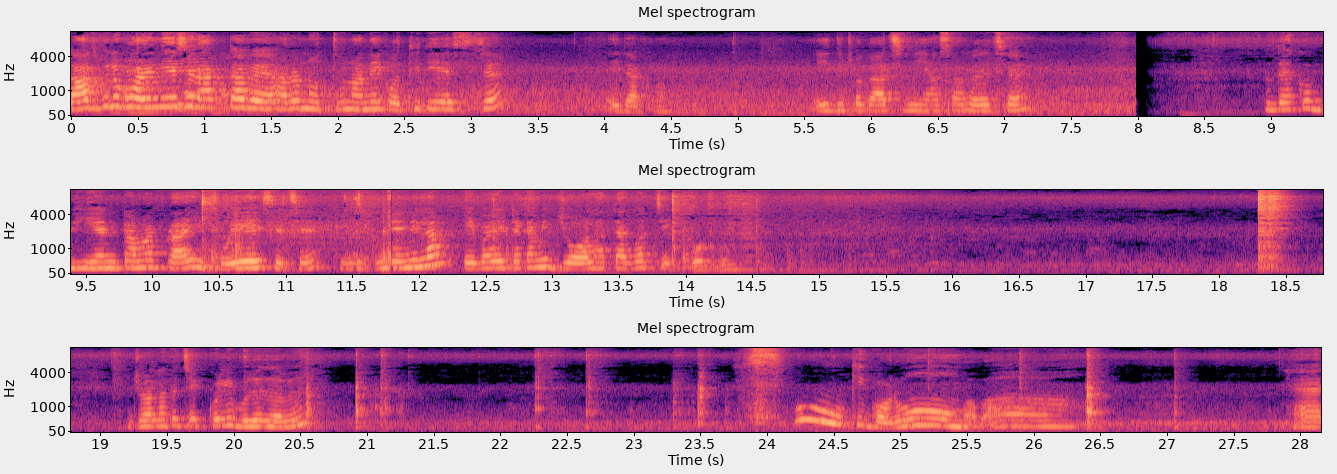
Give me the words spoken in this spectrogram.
গাছগুলো ঘরে নিয়ে এসে রাখতে হবে। আরও নতুন অনেক অতিথি এসছে। এই দেখো। এই দুটো গাছ নিয়ে আসা হয়েছে। দেখো, ভিএনটা আমার প্রায় হয়ে এসেছে, কিন্তু গুলে নিলাম। এবার এটাকে আমি জল হাতে একবার চেক করব। জল হাতে চেক করলে বোঝা যাবে। ও কি গরম, বাবা। হ্যাঁ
